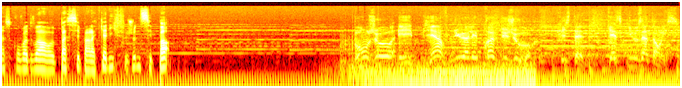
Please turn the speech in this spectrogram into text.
Est-ce qu'on va devoir passer par la qualif? Je ne sais pas. Bonjour et bienvenue à l'épreuve du jour. Christine, qu'est-ce qui nous attend ici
